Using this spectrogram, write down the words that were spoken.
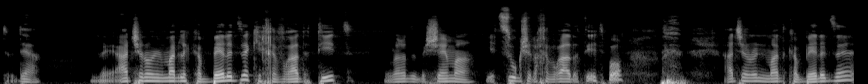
אתה יודע. ועד שלא נלמד לקבל את זה כחברה דתית, אני אומר את זה בשם הייצוג של החברה הדתית פה, עד שלא נלמד לקבל את זה,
